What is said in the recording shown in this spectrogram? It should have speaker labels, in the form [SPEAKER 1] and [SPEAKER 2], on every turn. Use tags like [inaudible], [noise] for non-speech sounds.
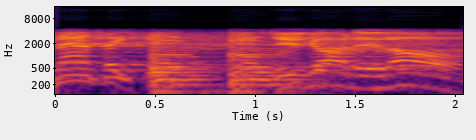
[SPEAKER 1] Nancy. You got it all.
